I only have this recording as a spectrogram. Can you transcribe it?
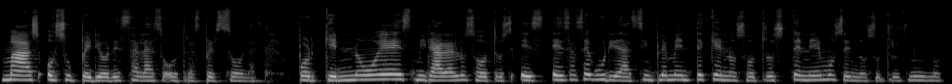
más o superiores a las otras personas, porque no es mirar a los otros, es esa seguridad simplemente que nosotros tenemos en nosotros mismos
